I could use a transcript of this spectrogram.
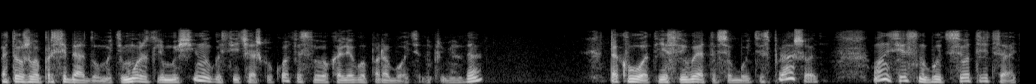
это уже вы про себя думаете, может ли мужчина угостить чашку кофе своего коллегу по работе, например, да? Так вот, если вы это все будете спрашивать, он, естественно, будет все отрицать.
